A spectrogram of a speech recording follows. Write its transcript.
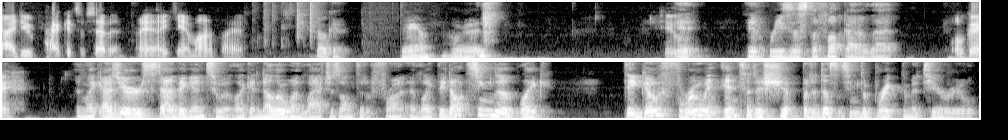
I do packets of seven. I, I can't modify it. Okay. Damn. All right. Phew. It it resists the fuck out of that. Okay. And like as you're stabbing into it, like another one latches onto the front, and like they don't seem to like they go through and into the ship, but it doesn't seem to break the material.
